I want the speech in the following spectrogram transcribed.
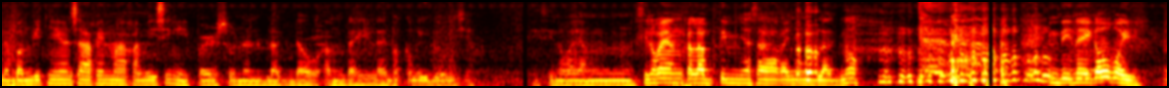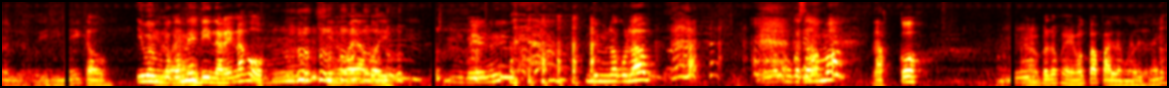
Nabanggit niya yun sa akin mga kamising eh. Personal vlog daw ang dahilan. Baka may gawin siya. Eh, Sino kayang sino kayang collab team niya sa kanyang vlog, no? Hindi na ikaw, Koy. Ano, uy. Hindi na ikaw. Iwan mo na kami. Hindi na rin ako. Sino kaya, Koy? Ano yun? Hindi mo na ako love. Wala akong kasama. Nako. Ano pa to, Koy? Magpapalam ka na, na.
